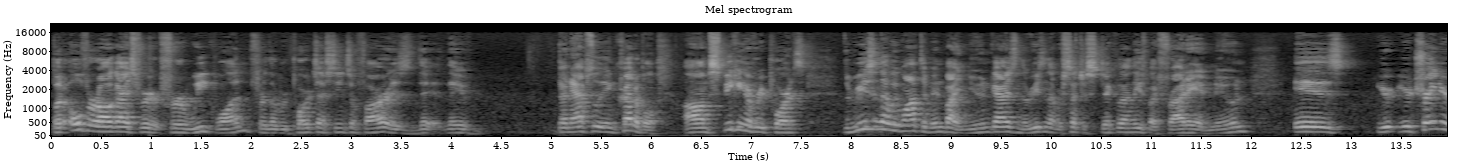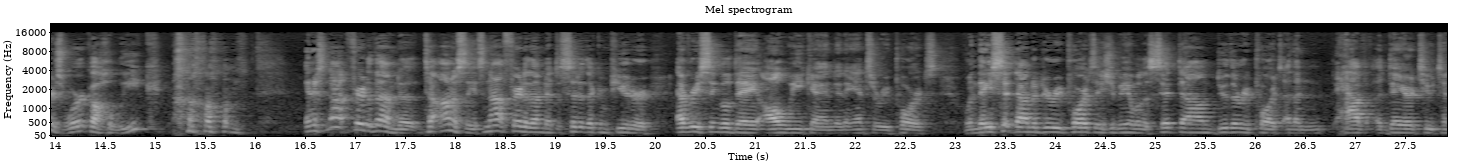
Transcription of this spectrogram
but overall, guys, for, for week one, for the reports I've seen so far, is they, they've been absolutely incredible. Um, speaking of reports, the reason that we want them in by noon, guys, and the reason that we're such a stickler on these by Friday at noon, is your, your trainers work all week. Um, and it's not fair to them to, to honestly, it's not fair to them to, to sit at their computer every single day, all weekend, and answer reports. When they sit down to do reports, they should be able to sit down, do their reports, and then have a day or two to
